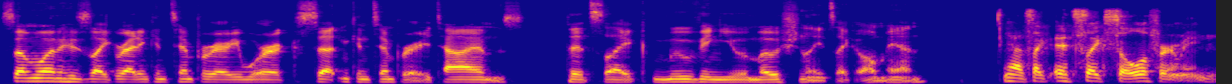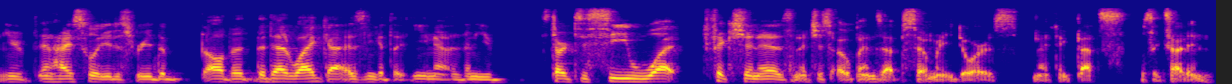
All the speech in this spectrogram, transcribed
someone who's like writing contemporary work set in contemporary times that's like moving you emotionally, it's like, oh man, yeah, it's like it's like soul affirming. You in high school, you just read the all the, the dead white guys, and you get the you know, then you start to see what fiction is, and it just opens up so many doors. And I think that's what's exciting.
